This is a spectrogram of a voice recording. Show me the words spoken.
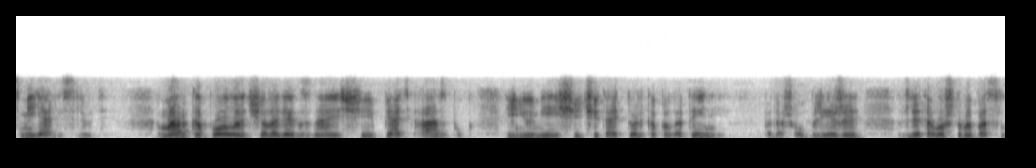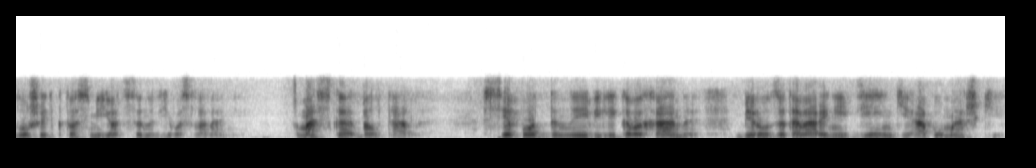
Смеялись люди. Марко Поло, человек, знающий пять азбук и не умеющий читать только по латыни, подошел ближе для того, чтобы послушать, кто смеется над его словами. Маска болтала. Все подданные великого хана берут за товары не деньги, а бумажки,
